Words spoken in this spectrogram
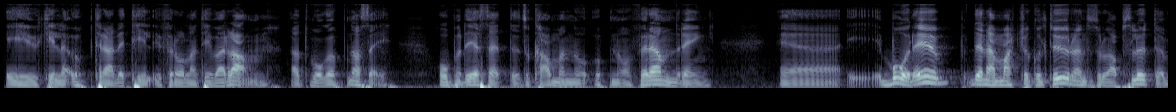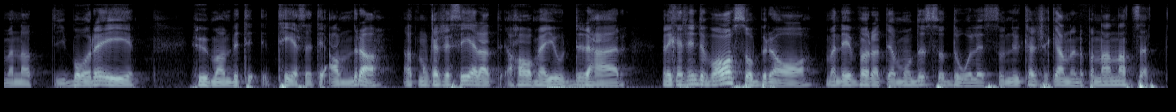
i hur killar uppträder till i förhållande till varann. Att våga öppna sig. Och på det sättet så kan man nog uppnå en förändring. Eh, både den här machokulturen tror jag absolut det, men att både i hur man beter sig till andra. Att man kanske ser att jaha, men jag gjorde det här, men det kanske inte var så bra, men det är för att jag mådde så dåligt så nu kanske jag kan använda det på ett annat sätt.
